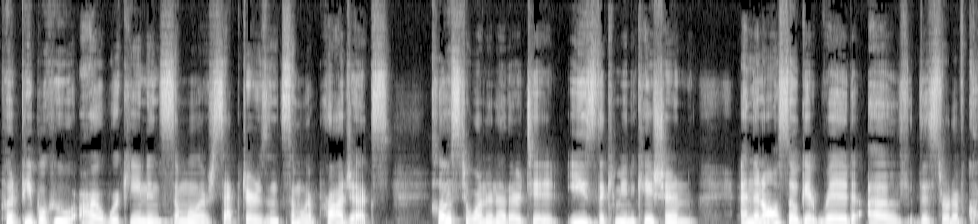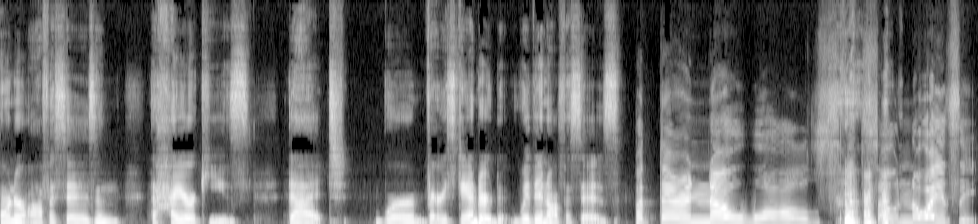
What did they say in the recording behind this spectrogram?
put people who are working in similar sectors and similar projects close to one another to ease the communication and then also get rid of the sort of corner offices and the hierarchies that were very standard within offices. But there are no walls. It's so noisy.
